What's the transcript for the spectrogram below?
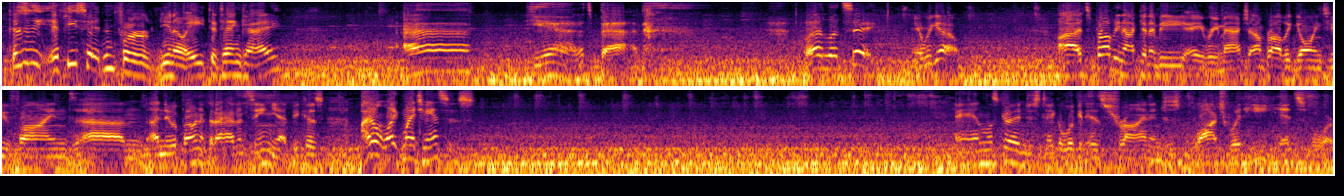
Because if he's hitting for you know eight to ten k, uh, yeah, that's bad. but let's see. Here we go. Uh, it's probably not going to be a rematch. I'm probably going to find um, a new opponent that I haven't seen yet because I don't like my chances. And let's go ahead and just take a look at his shrine and just watch what he hits for.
